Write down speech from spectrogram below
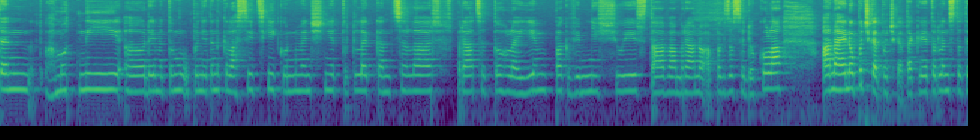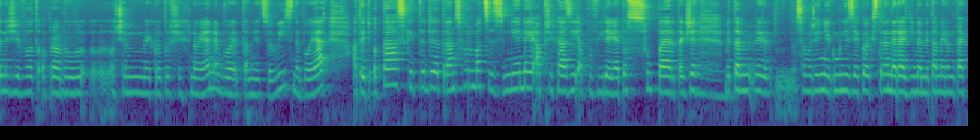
ten hmotný, eh, dejme tomu úplně ten klasický, konvenčně tohle kancelář, práce tohle jim, pak vyměšuji, stávám ráno a pak zase dokola a najednou počkat, počkat, tak je tohle to ten život opravdu, o čem jako to všechno je, nebo je tam něco víc, nebo jak. A teď otázky, tedy transformace, změny a přichází a povídají, je to super, takže my tam my, samozřejmě někomu nic jako extra neradíme, my tam jenom tak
